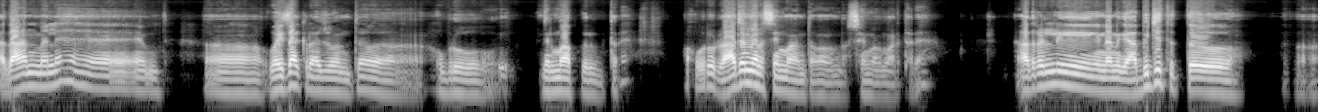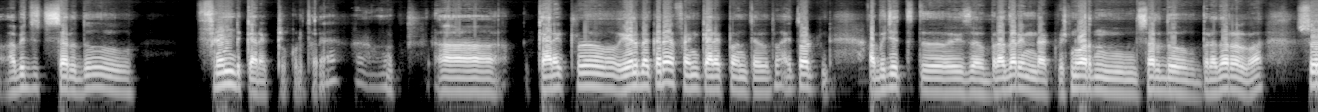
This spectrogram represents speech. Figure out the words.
ಅದಾದಮೇಲೆ ವೈಸಾಕ್ ರಾಜು ಅಂತ ಒಬ್ಬರು ನಿರ್ಮಾಪಕರು ಇರ್ತಾರೆ. ಅವರು ರಾಜನರಸಿಂಹ ಅಂತ ಒಂದು ಸಿನಿಮಾ ಮಾಡ್ತಾರೆ. ಅದರಲ್ಲಿ ನನಗೆ ಅಭಿಜಿತ್ ಅಭಿಜಿತ್ ಸರ್ದು ಫ್ರೆಂಡ್ ಕ್ಯಾರೆಕ್ಟರ್ ಕೊಡ್ತಾರೆ. ಕ್ಯಾರೆಕ್ಟರ್ ಹೇಳ್ಬೇಕಾದ್ರೆ ಫ್ರೆಂಡ್ ಕ್ಯಾರೆಕ್ಟರ್ ಅಂತ ಹೇಳೋದು. I thought Abhijit is a brother in that Vishnuvardhan ಸರ್ದು ಬ್ರದರ್ ಅಲ್ವಾ? ಸೊ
